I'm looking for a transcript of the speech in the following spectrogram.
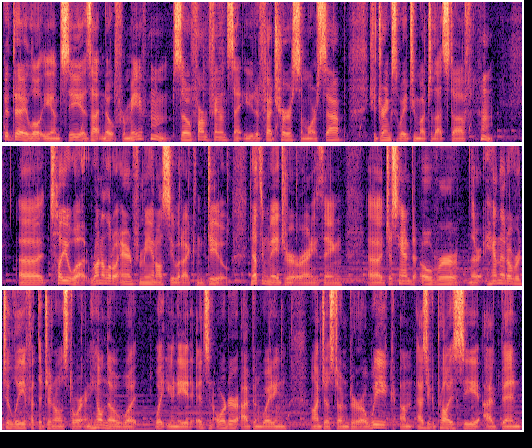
Good day, little EMC. Is that note for me? Hmm. So Farm Fan sent you to fetch her some more sap. She drinks way too much of that stuff. Hmm. Uh, tell you what, run a little errand for me and I'll see what I can do. Nothing major or anything. Uh, just hand over, hand that over to Leaf at the general store and he'll know what, what you need. It's an order I've been waiting on just under a week. Um, as you can probably see, I've been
